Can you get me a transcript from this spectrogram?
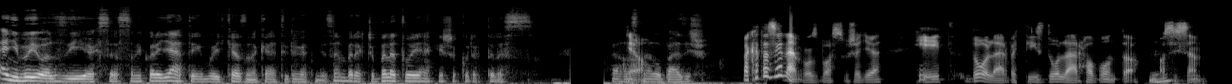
Ennyiből jó az EA Access, amikor egy játékban így kezdenek eltűnögetni az emberek, csak beletolják, és akkor rögtön lesz felhasználó bázis. Meg hát azért nem rossz basszus, egy ilyen 7 dollár vagy 10 dollár havonta, Mhm. azt hiszem,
